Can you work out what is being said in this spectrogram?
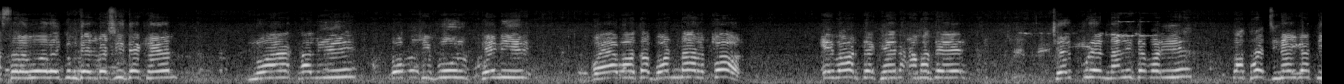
আসসালামু আলাইকুম, দেশবাসী দেখেন, নোয়াখালী, লক্ষ্মীপুর, ফেনীর ভয়াবহ বন্যার পর এবার দেখেন আমাদের শেরপুরের নালিতাবাড়ি তথা ঝিনাইগাতি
